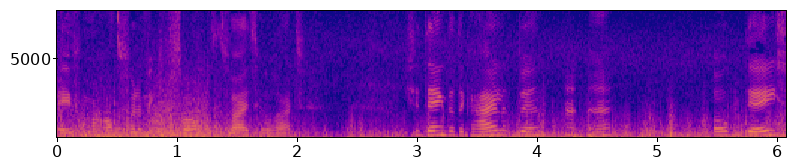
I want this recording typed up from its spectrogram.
even mijn hand voor de microfoon, want het waait heel hard. Als je denkt dat ik heilig ben, -uh. ook deze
